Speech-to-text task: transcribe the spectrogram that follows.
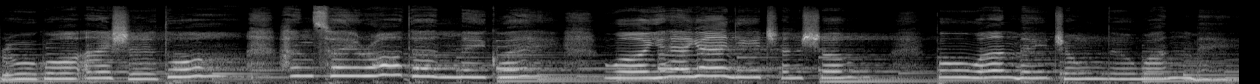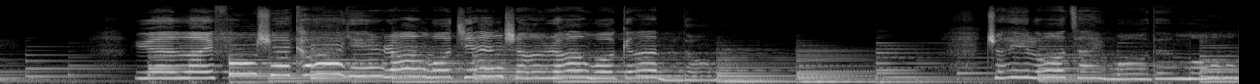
如果爱是朵很脆弱的玫瑰，我也愿意承受不完美中的完美。原来风雪可以让我坚强，让我感动。坠落在我的梦，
